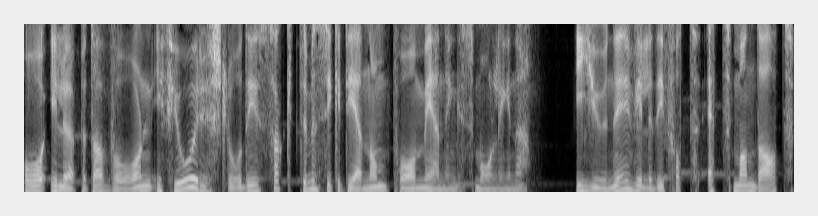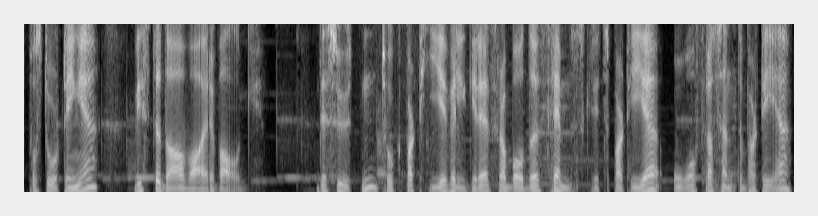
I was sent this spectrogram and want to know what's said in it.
Og i løpet av våren i fjor slo de sakte, men sikkert gjennom på meningsmålingene. I juni ville de fått ett mandat på Stortinget hvis det da var valg. Dessuten tok partiet velgere fra både Fremskrittspartiet og fra Senterpartiet,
